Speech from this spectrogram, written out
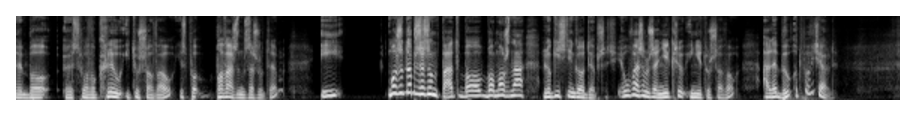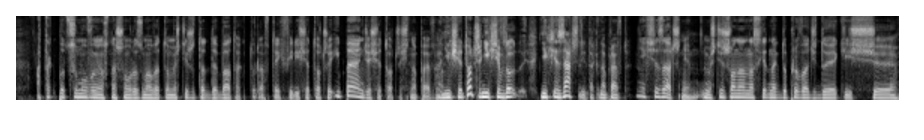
y, bo y, słowo krył i tuszował jest po, poważnym zarzutem i może dobrze, że on padł, bo, bo można logicznie go odeprzeć. Ja uważam, że nie krył i nie tuszował, ale był odpowiedzialny. A tak podsumowując naszą rozmowę, to myślisz, że ta debata, która w tej chwili się toczy i będzie się toczyć na pewno. A niech się toczy, niech się, niech się zacznie tak naprawdę. Niech się zacznie. Myślisz, że ona nas jednak doprowadzi do jakichś e,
